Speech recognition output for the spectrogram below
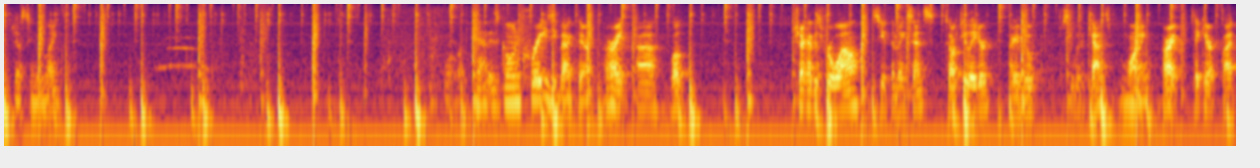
adjusting the length. cat is going crazy back there. All right, uh, well, check out this for a while, see if that makes sense. Talk to you later. I gotta go see what the cat's wanting. All right, take care. Bye.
